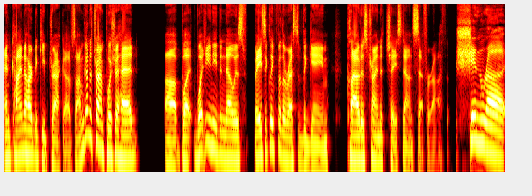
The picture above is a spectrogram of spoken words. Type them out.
and kind of hard to keep track of. So i'm going to try and push ahead uh but what you need to know is basically for the rest of the game cloud is trying to chase down sephiroth Shinra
